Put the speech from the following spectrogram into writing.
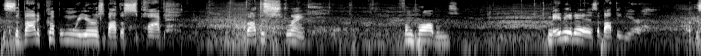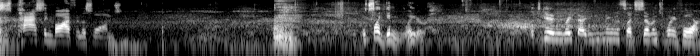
This is about a couple more years about this pop, about the strength from problems. Maybe it is about the year. This is passing by for the long. it's like getting later. It's getting late that evening. It's like 7:24.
